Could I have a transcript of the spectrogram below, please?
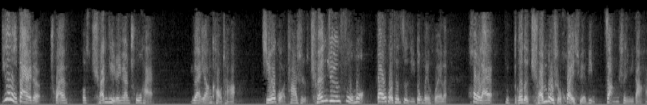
又带着船和全体人员出海远洋考察，结果他是全军覆没，包括他自己都没回来。后来就得的全部是坏血病，葬身于大海。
